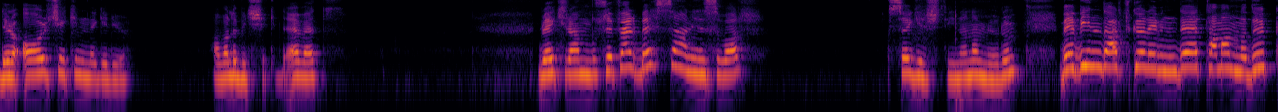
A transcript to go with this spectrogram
Böyle ağır çekimle geliyor. Havalı bir şekilde. Evet. Reklam bu sefer 5 saniyesi var. Kısa geçti inanamıyorum. Ve 1000 dart görevini de tamamladık.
